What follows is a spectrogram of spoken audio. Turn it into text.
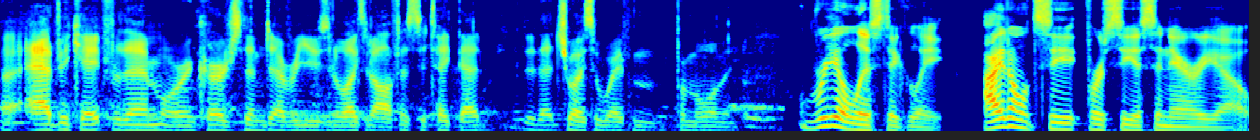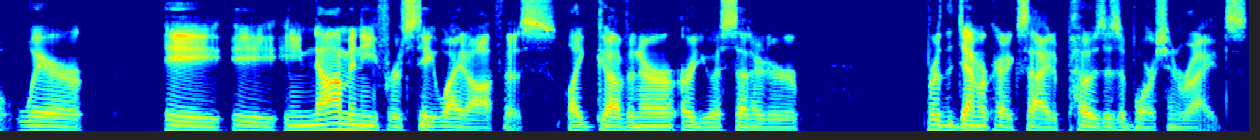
uh, advocate for them or encourage them to ever use an elected office to take that that choice away from, from a woman. Realistically, I don't see foresee a scenario where a, a, a nominee for statewide office, like governor or U.S. senator, for the Democratic side opposes abortion rights.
